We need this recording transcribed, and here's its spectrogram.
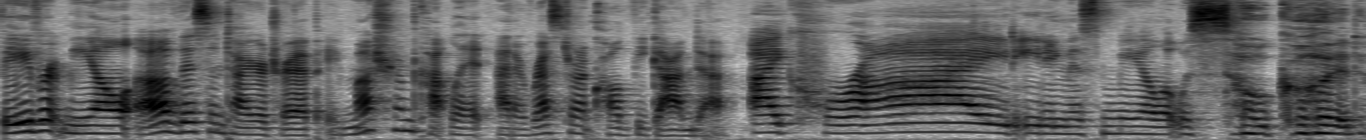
favorite meal of this entire trip a mushroom cutlet at a restaurant called Viganda. I cried eating this meal, it was so good.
